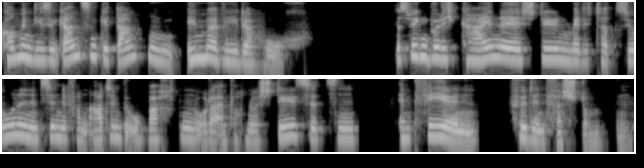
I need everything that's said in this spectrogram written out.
kommen diese ganzen Gedanken immer wieder hoch. Deswegen würde ich keine stillen Meditationen im Sinne von Atem beobachten oder einfach nur still sitzen empfehlen für den Verstummten.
